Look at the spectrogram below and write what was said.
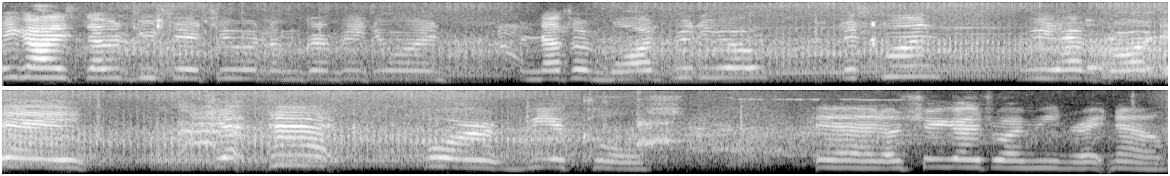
Hey guys, Devin Juice here too, and I'm going to be doing another mod video. This one, we have brought a jetpack for vehicles. And I'll show you guys what I mean right now.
